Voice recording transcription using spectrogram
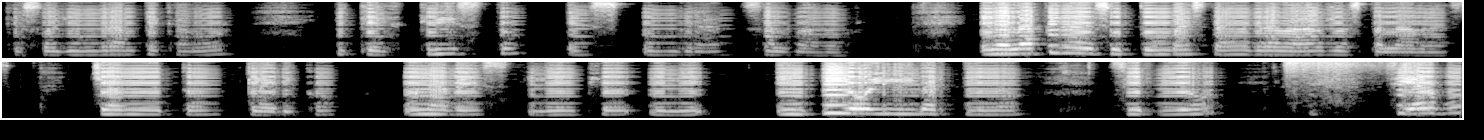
que soy un gran pecador y que Cristo es un gran Salvador. En la lápida de su tumba están grabadas las palabras, John Newton, clérigo, una vez limpio y impío y libertino, sirvió siervo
